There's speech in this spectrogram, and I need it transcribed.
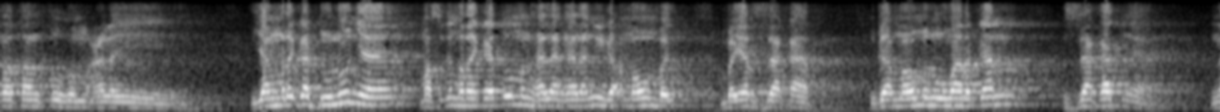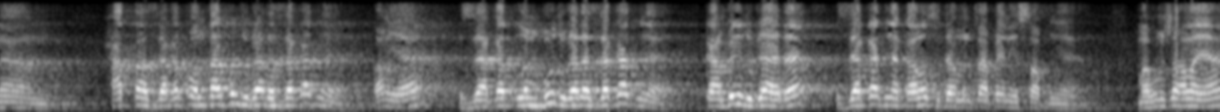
qataltuhum alaihi yang mereka dulunya, maksudnya mereka itu menghalang-halangi enggak mau bayar zakat, enggak mau mengeluarkan zakatnya. Nah, hatta zakat onta pun juga ada zakatnya. Paham ya? Zakat lembu juga ada zakatnya. Kambing juga ada zakatnya kalau sudah mencapai nisabnya. Mahfum insyaallah ya?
